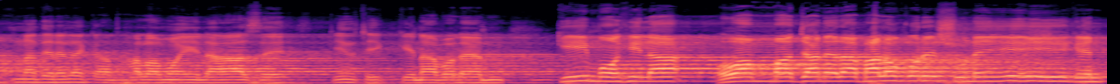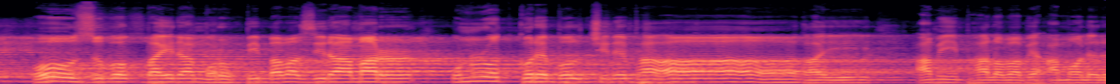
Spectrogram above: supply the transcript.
আপনাদের এলাকা ভালো মহিলা আছে কিন্তু ঠিক কিনা বলেন? কি মহিলা? ও আম্মা জানেরা ভালো করে শুনে ও যুবক ভাইরা, মুরব্বী, বাবাজিরা আমার অনুরোধ করে বলছি রে ভাই, আমি ভালোভাবে আমলের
